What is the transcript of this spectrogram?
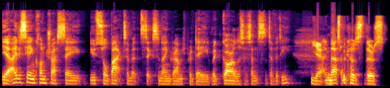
Yeah, IDSA in contrast say use sulbactam at six to nine grams per day, regardless of sensitivity. Yeah, and that's because there's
